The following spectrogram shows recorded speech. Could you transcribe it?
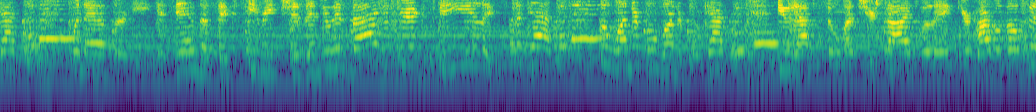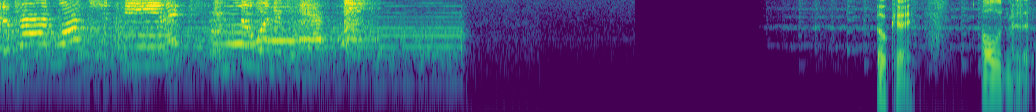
cat. Whenever he gets in a fix, he reaches into his bag of tricks. Felix the cat, the wonderful, wonderful cat. You laugh so much your sides will ache, your heart will go fit Okay, I'll admit it.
